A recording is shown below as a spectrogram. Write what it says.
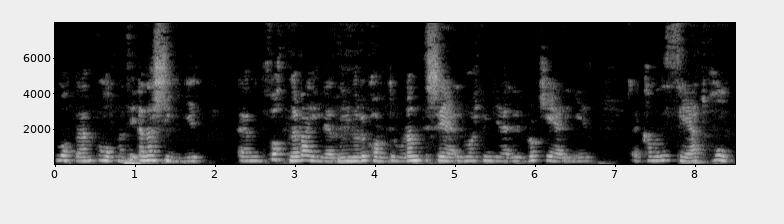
på en måte forholdt meg til energier. um, fått med veiledning når det kommer til hvordan sjelen vår fungerer, blokkeringer, kanalisert, holdt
